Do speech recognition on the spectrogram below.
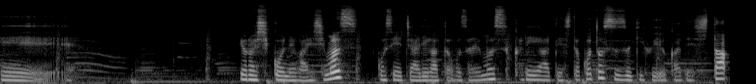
えー、よろしくお願いします。ご清聴ありがとうございます。クレイアーティストこと鈴木冬香でした。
